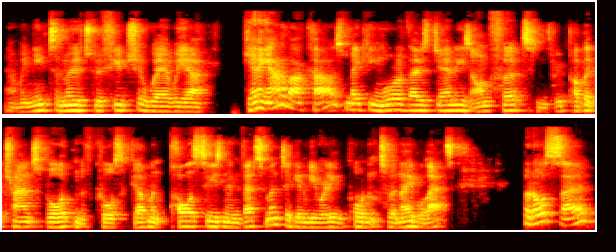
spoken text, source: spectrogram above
and we need to move to a future where we are getting out of our cars, making more of those journeys on foot and through public transport. And of course, government policies and investment are going to be really important to enable that. But also,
